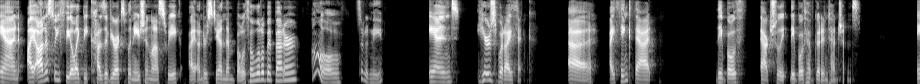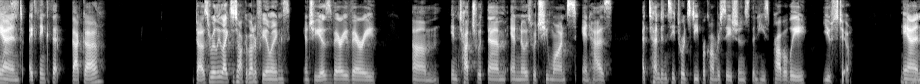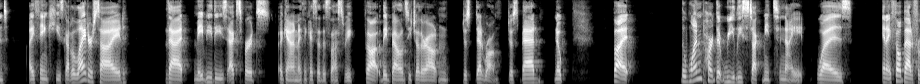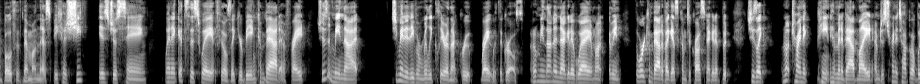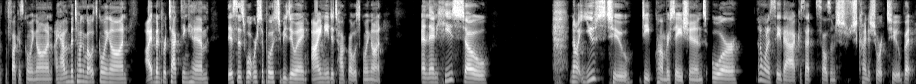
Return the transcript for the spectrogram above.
and I honestly feel like because of your explanation last week, I understand them both a little bit better. Oh, sort of neat. And here's what I think. Uh, I think that they both actually they both have good intentions. And I think that Becca does really like to talk about her feelings and she is very very um in touch with them and knows what she wants and has a tendency towards deeper conversations than he's probably used to. Mm-hmm. And I think he's got a lighter side that maybe these experts, again, I think I said this last week, thought they'd balance each other out and just dead wrong, just bad. Nope. But the one part that really stuck me tonight was, and I felt bad for both of them on this because she is just saying, when it gets this way, it feels like you're being combative, right? She doesn't mean that. She made it even really clear in that group, right, with the girls. I don't mean that in a negative way. I'm not, I mean, the word combative, I guess, comes across negative, but she's like, I'm not trying to paint him in a bad light. I'm just trying to talk about what the fuck is going on. I haven't been talking about what's going on. I've been protecting him. This is what we're supposed to be doing. I need to talk about what's going on. And then he's so not used to deep conversations or I don't want to say that because that sells him sh- kind of short too. But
